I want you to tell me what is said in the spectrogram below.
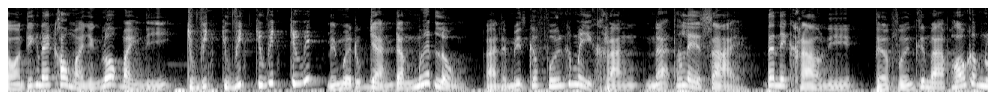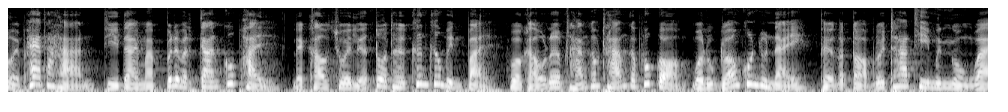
ตอนที่ได้เข้ามายังโลกใบนี้ จุวิตจุวิตจุวิตจุวิตในเมื่อทุกอย่างดำมืดลง อาร์เทมิสก็ฟื้นขึ้นมาอีกครั้ง ณทะเลทราย แต่ในคราวนี้ เธอฟื้นขึ้นมาพร้อมกับหน่วยแพทย์ทหาร ที่ได้มาปฏิบัติการกู้ภัยและเข้าช่วยเหลือตัวเธอขึ้นเครื่องบินไป พวกเขาเริ่มถามคำถามกับผู้กองว่าลูกน้องคุณอยู่ไหน เธอก็ตอบด้วยท่าทีมึนงงว่า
